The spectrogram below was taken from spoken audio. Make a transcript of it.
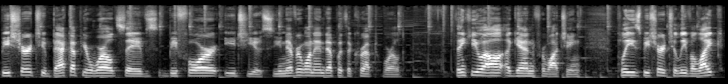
be sure to back up your world saves before each use. You never want to end up with a corrupt world. Thank you all again for watching. Please be sure to leave a like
